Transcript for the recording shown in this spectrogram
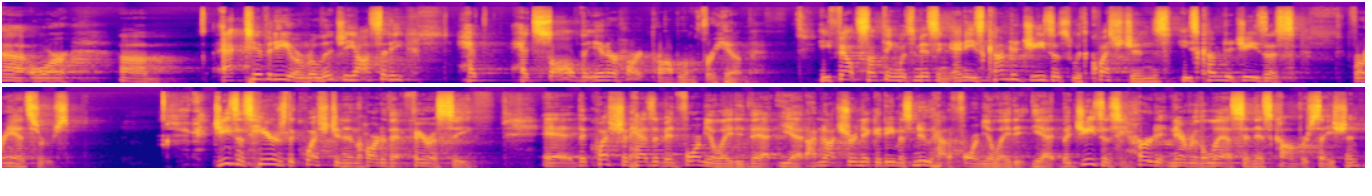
uh, or um, activity or religiosity had, had solved the inner heart problem for him. He felt something was missing, and he's come to Jesus with questions. He's come to Jesus for answers. Jesus hears the question in the heart of that Pharisee. Uh, the question hasn't been formulated that yet. I'm not sure Nicodemus knew how to formulate it yet, but Jesus heard it nevertheless in this conversation.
